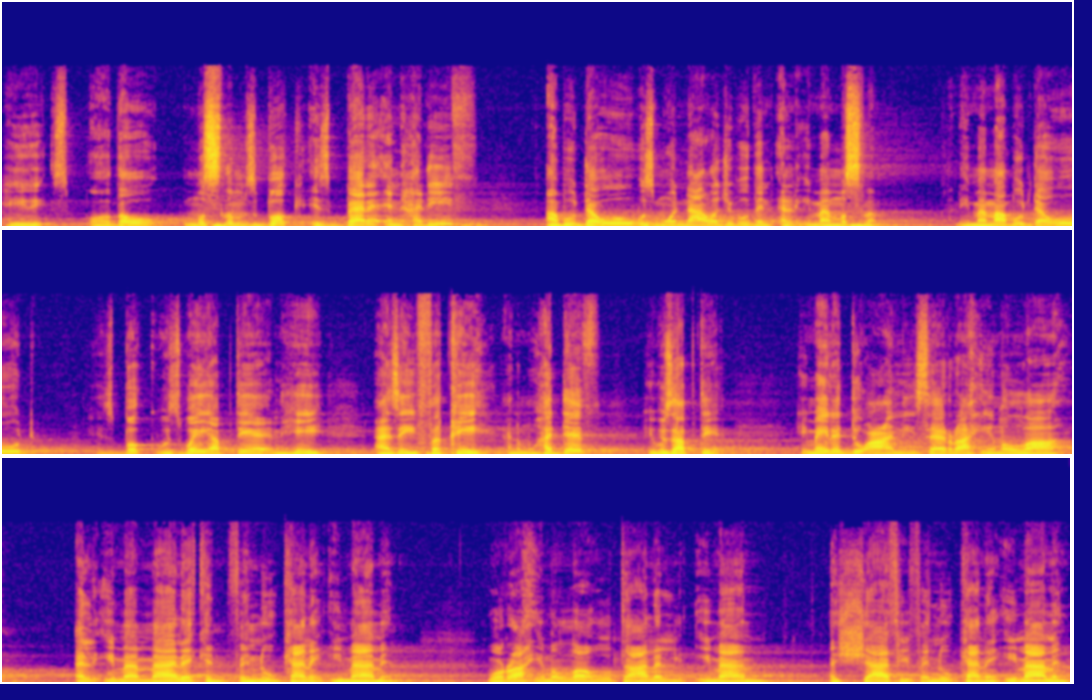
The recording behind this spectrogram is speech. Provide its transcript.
he, although Muslim's book is better in hadith, Abu Dawood was more knowledgeable than Al-Imam Muslim. Imam Abu Dawood, his book was way up there, and he, as a faqih and a muhaddith, he was up there. He made a dua and he said, Rahim Allah al-Imam Malikin, فإنه كان إماما. ورحم الله تعالى الإمام الشافعي فإنه كان إماما.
